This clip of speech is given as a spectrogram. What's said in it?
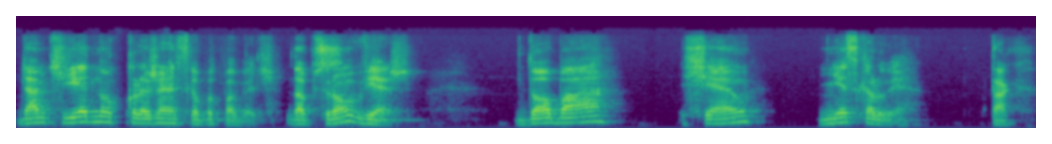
dam ci jedną koleżeńską podpowiedź, Dobrze. którą wiesz. Doba się nie skaluje. Tak.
